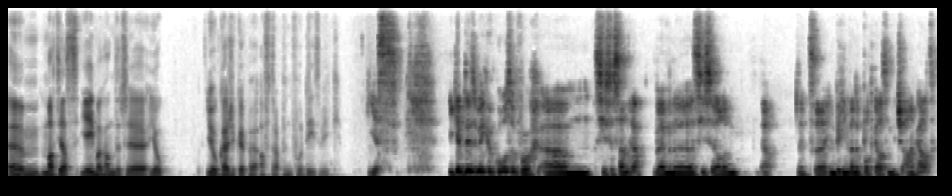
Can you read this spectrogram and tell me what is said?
Um, Matthias, jij mag anders uh, jouw, jouw Cup uh, aftrappen voor deze week. Yes. Ik heb deze week gekozen voor um, Cisse Sandra. We hebben uh, Cisse al een net uh, in het begin van de podcast een beetje aangehaald.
